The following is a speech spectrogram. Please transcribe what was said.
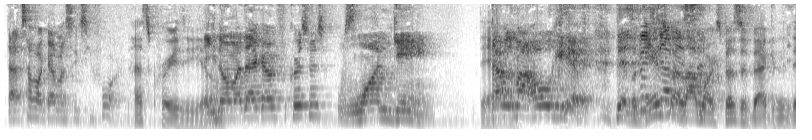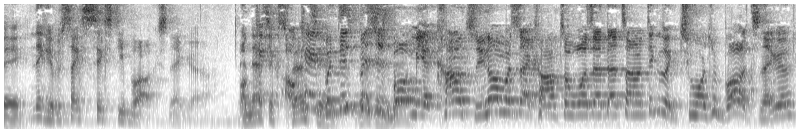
That's how I got my 64. That's crazy, yo. And you know what my dad got me for Christmas? One game. Damn. That was my whole gift. Yeah, but games were a lot more expensive back in the day. Nigga, it was like 60 bucks, nigga. And that's expensive Okay, but this bitch just bought me a console. You know how much that console was at that time? I think it was like 200 bucks, nigga.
